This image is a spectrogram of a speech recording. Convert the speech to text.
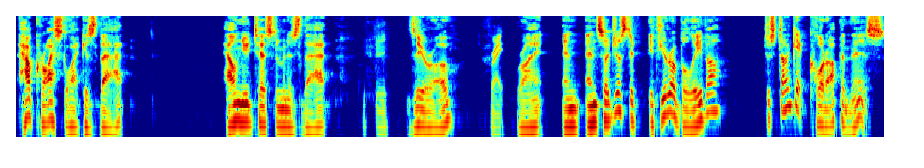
how Christ like is that? How New Testament is that? Mhm. Zero, Right. right? And and so just if, if you're a believer, just don't get caught up in this.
